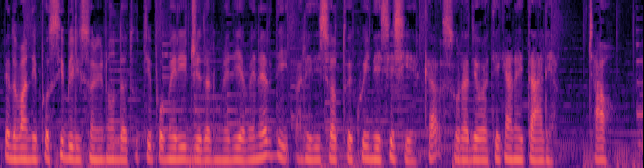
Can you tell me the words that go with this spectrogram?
Le domande impossibili sono in onda tutti i pomeriggi da lunedì a venerdì alle 18.15 circa su Radio Vaticana Italia. Ciao!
